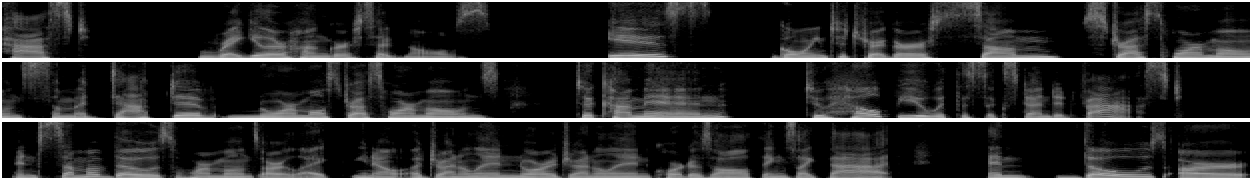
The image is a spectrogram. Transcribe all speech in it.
past regular hunger signals, is going to trigger some stress hormones, some adaptive, normal stress hormones to come in to help you with this extended fast. And some of those hormones are like, you know, adrenaline, noradrenaline, cortisol, things like that. And those are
